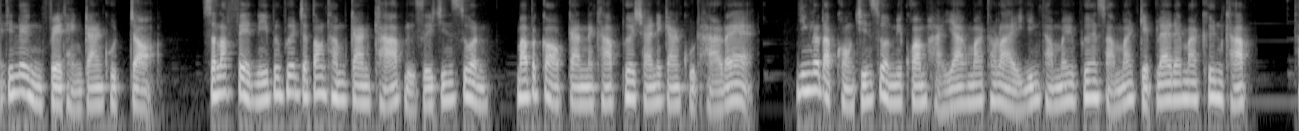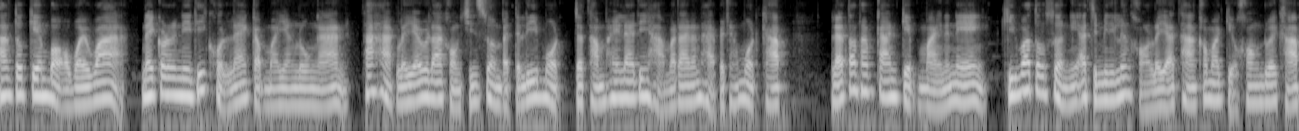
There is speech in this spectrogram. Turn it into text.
สที่ 1 เฟสแห่งการขุดเจาะสำหรับเฟสนี้เพื่อนๆจะต้องทำการคราฟหรือซื้อชิ้นส่วนมาประกอบกันนะครับ เพื่อใช้ในการขุดหาแร่ ยิ่งระดับของชิ้นส่วนมีความหายากมากเท่าไหร่ ยิ่งทำให้เพื่อนสามารถเก็บแร่ได้มากขึ้นครับทางตัวเกมบอกเอาไว้ว่า ในกรณีที่ขนแร่กลับมายังโรงงาน ถ้าหากระยะเวลาของชิ้นส่วนแบตเตอรี่หมด จะทำให้แร่ที่หามาได้นั้นหายไปทั้งหมดครับ และต้องทำการเก็บใหม่นั่นเอง คิดว่าตรงส่วนนี้อาจจะมีในเรื่องของระยะทางเข้ามาเกี่ยวข้องด้วยครับ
